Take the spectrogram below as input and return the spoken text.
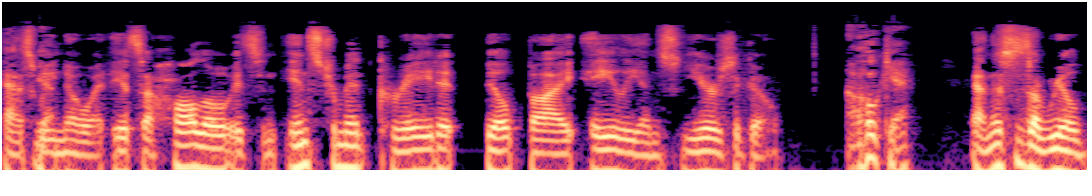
as we Yeah. know it. It's a hollow. It's an instrument created, built by aliens years ago. Okay. And this is a real,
